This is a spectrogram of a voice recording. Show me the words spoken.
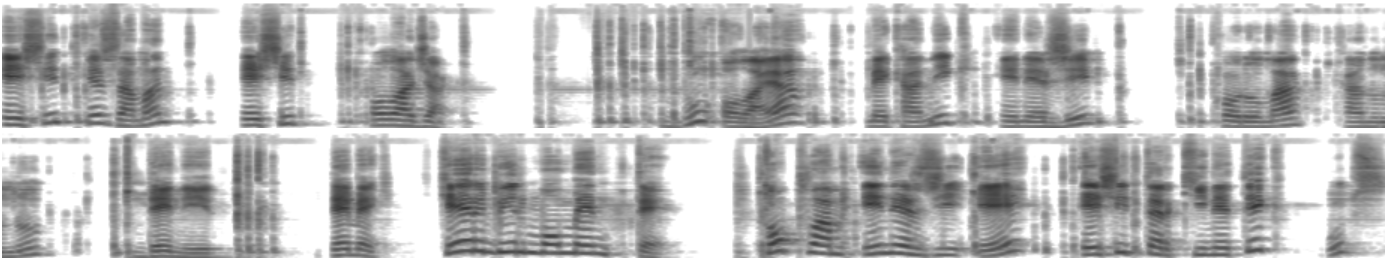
eşit, her zaman eşit olacak. Bu olaya mekanik enerji koruma kanunu denir. Demek her bir momentte toplam enerji E eşittir kinetik ups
